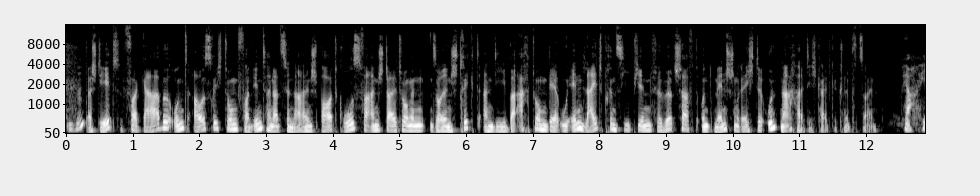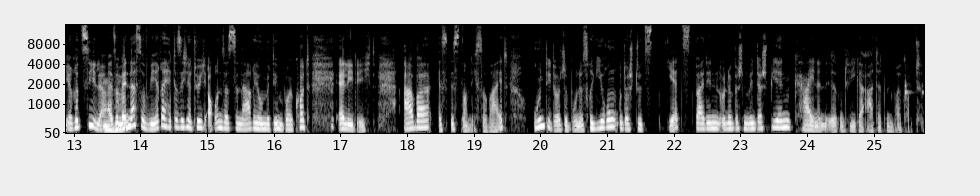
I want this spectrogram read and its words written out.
Mhm. Da steht, Vergabe und Ausrichtung von internationalen Sportgroßveranstaltungen sollen strikt an die Beachtung der UN-Leitprinzipien für Wirtschaft und Menschenrechte und Nachhaltigkeit geknüpft sein ja, ihre Ziele. Also mhm. Also wenn das so wäre, hätte sich natürlich auch unser Szenario mit dem Boykott erledigt. Aber es ist noch nicht so weit. Und die deutsche Bundesregierung unterstützt jetzt bei den Olympischen Winterspielen keinen irgendwie gearteten Boykott.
